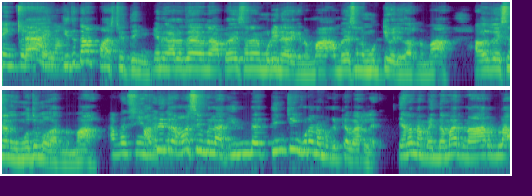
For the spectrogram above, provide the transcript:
திங்க் இதுதான் பாசிட்டிவ் திங் எனக்கு அறுபது நாற்பது வயசுல முடி நிறைக்கணுமா ஐம்பது வயசுல முட்டி வலி வரணுமா? அறுபது வயசுல எனக்கு முதுமை வரணுமா. அப்படின்ற அவசியம் இல்ல. அது இந்த திங்கிங் கூட நம்ம கிட்ட வரல. ஏன்னா நம்ம இந்த மாதிரி நார்மலா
